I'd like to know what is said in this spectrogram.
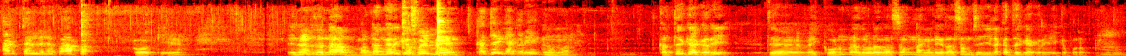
அடுத்த அளவில் ஓகே என்னென்னு சொன்னால் மட்டன் கறிக்கு எப்பயுமே கத்திரிக்காய் கறி வைக்கிறோம் கத்திரிக்காய் கறி வைக்கணும். அதோட ரசம் நாங்கள் ரசம் செய்யல கத்திரிக்காய் கறி வைக்க போகிறோம் ம்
